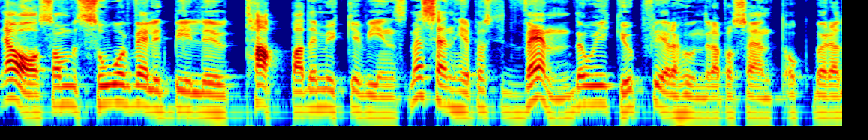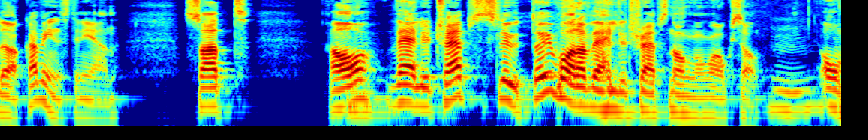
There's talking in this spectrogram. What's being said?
ja, som såg väldigt billig ut, tappade mycket vinst, men sen helt plötsligt vände och gick upp flera hundra procent och började öka vinsten igen. Så att Ja, value traps slutar ju vara value traps någon gång också. Om,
